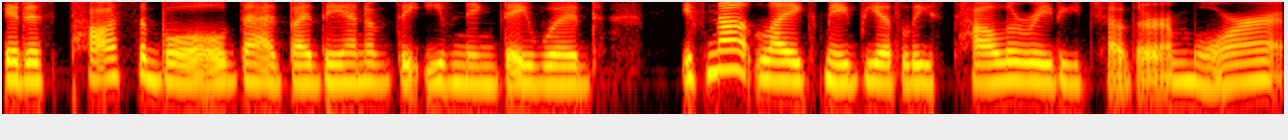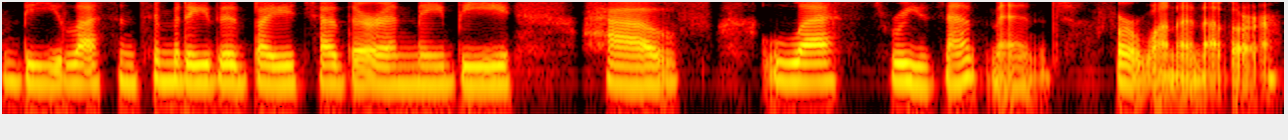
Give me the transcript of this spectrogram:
it is possible that by the end of the evening they would if not like, maybe at least tolerate each other more, be less intimidated by each other, and maybe have less resentment for one another.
